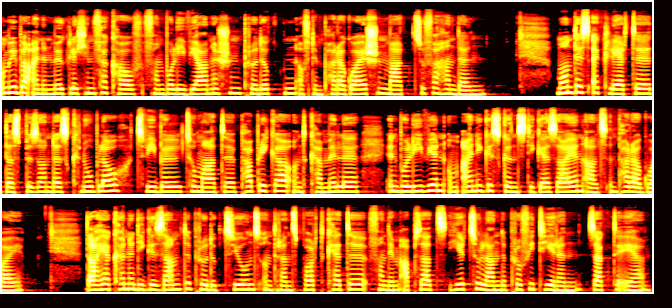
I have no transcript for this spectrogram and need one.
um über einen möglichen Verkauf von bolivianischen Produkten auf dem paraguayischen Markt zu verhandeln. Montes erklärte, dass besonders Knoblauch, Zwiebel, Tomate, Paprika und Kamille in Bolivien um einiges günstiger seien als in Paraguay. Daher könne die gesamte Produktions- und Transportkette von dem Absatz hierzulande profitieren, sagte er.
